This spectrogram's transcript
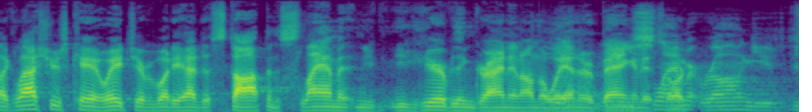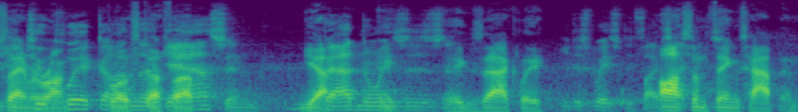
Like last year's KOH, everybody had to stop and slam it, and you, you hear everything grinding on the way, and they're banging you it. so slam hard. it wrong, you Slam you're it too wrong, quick blow on the stuff up. and Yeah, bad noises. and Exactly. You just wasted five awesome seconds. things happen.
